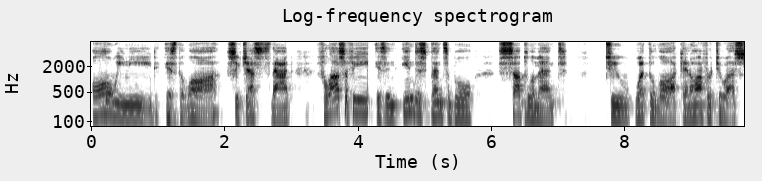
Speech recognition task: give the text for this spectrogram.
all we need is the law, suggests that philosophy is an indispensable supplement to what the law can offer to us.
